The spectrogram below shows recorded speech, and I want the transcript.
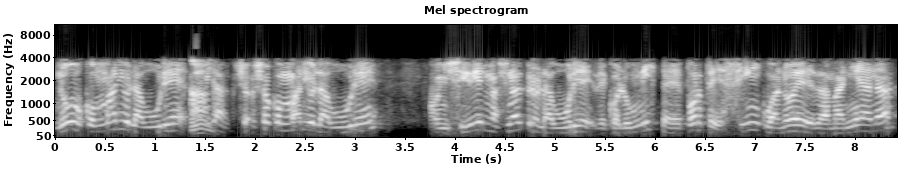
No, con Mario laburé, ah. mira, yo, yo con Mario laburé, coincidí en Nacional, pero laburé de columnista de deporte de 5 a 9 de la mañana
